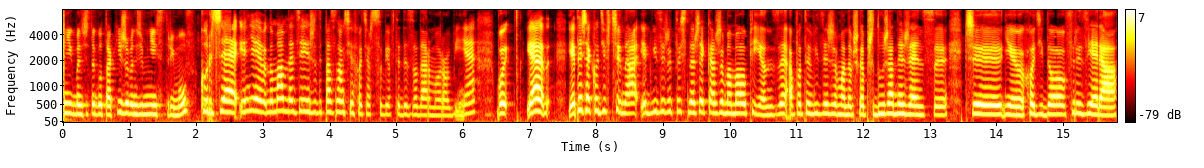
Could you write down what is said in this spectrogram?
Wynik będzie tego taki, że będzie mniej streamów, Kurczę, ja nie wiem, no mam nadzieję, że ty paznokcie chociaż sobie wtedy za darmo robi, nie? Bo ja, ja też jako dziewczyna, jak widzę, że ktoś narzeka, że ma mało pieniędzy, a potem widzę, że ma na przykład przedłużane rzęsy, czy nie wiem, chodzi do fryzjera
